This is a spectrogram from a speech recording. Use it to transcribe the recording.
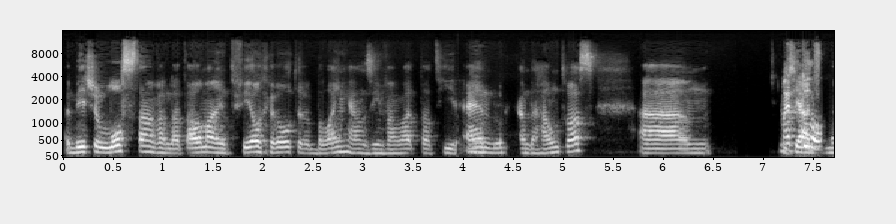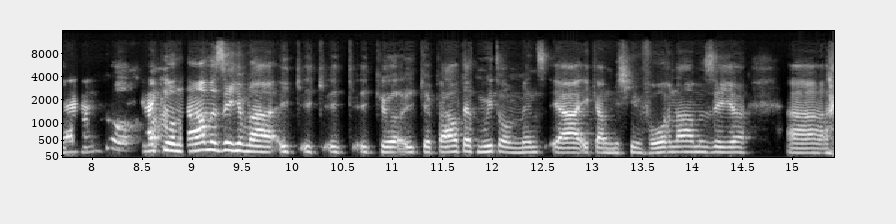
een beetje losstaan van dat allemaal in het veel grotere belang gaan zien van wat dat hier eindelijk aan de hand was. Um, maar dus toch, ja, ik wil namen zeggen, maar ik, ik, ik, ik, ik heb altijd moeite om mensen... Ja, ik kan misschien voornamen zeggen. Uh,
